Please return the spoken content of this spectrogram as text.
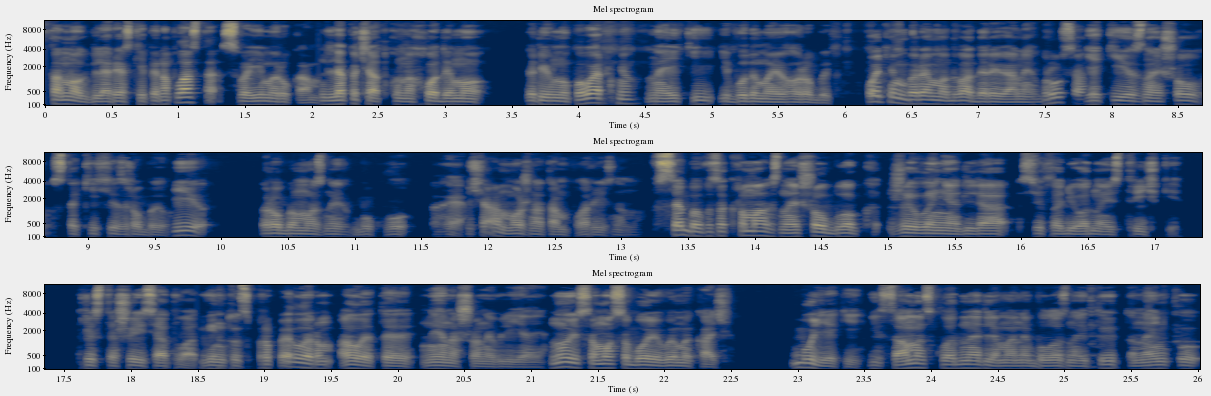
станок для різки пінопласта своїми руками. Для початку знаходимо рівну поверхню, на якій і будемо його робити. Потім беремо два дерев'яних бруса, які я знайшов з таких і зробив. І робимо з них букву Г. Хоча можна там по-різному. В себе в закромах знайшов блок живлення для світлодіодної стрічки. 360 Вт. Він тут з пропелером, але те ні на що не впливає. Ну і само собою вимикач. Будь-який. І саме складне для мене було знайти тоненьку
